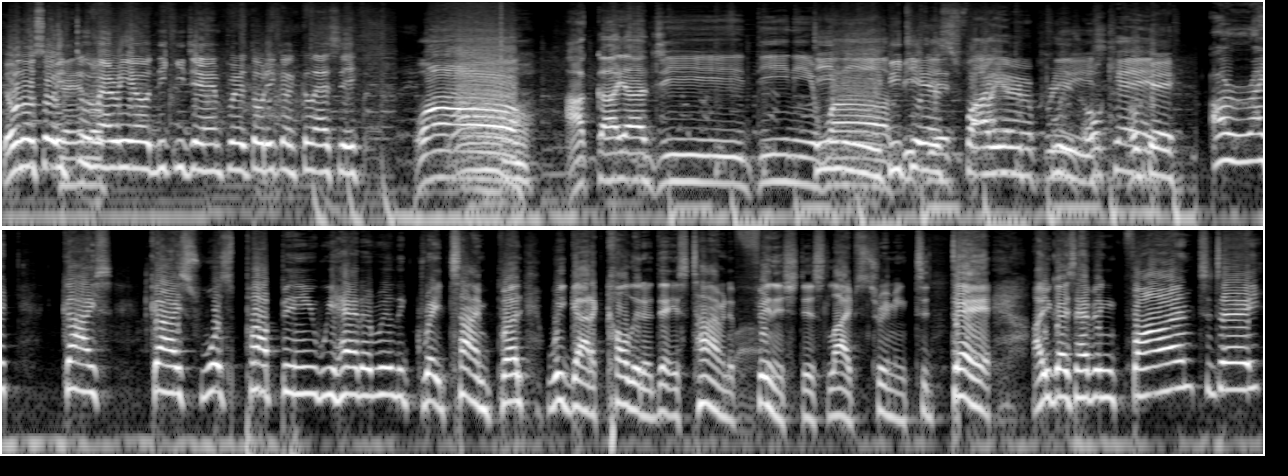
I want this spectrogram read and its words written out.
Yono Soy to Mario, Nicky Jam, Puerto Rican Classic. Wow. Akaya G, Dini, Dini wow. BTS, BTS Fire, Fire please. Okay. Okay. All right, guys. Guys, what's popping? We had a really great time, but we gotta call it a day. It's time to finish this live streaming today. Are you guys having fun today?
